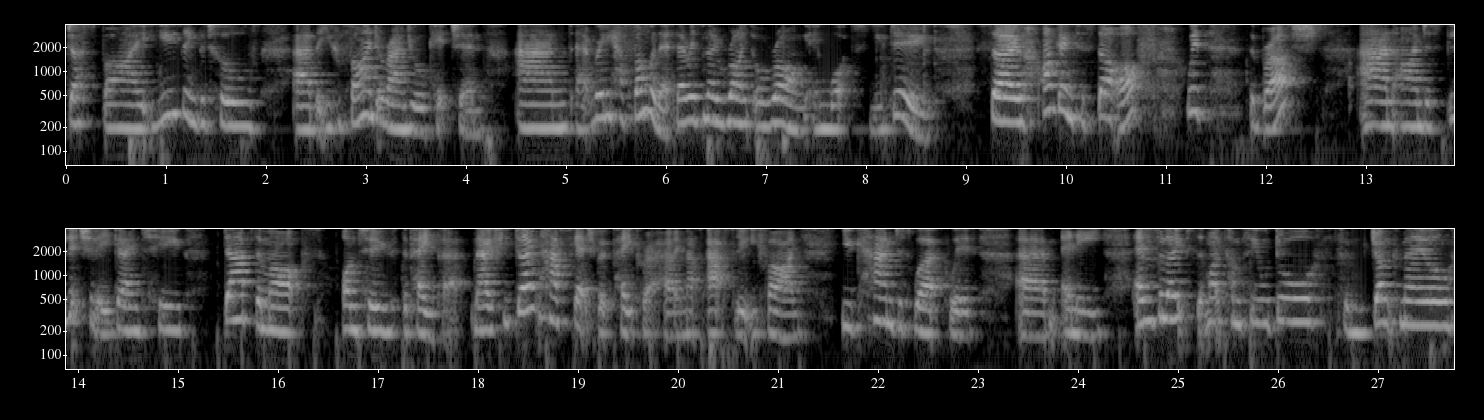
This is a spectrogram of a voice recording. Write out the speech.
just by using the tools uh, that you can find around your kitchen and uh, really have fun with it. There is no right or wrong in what you do. So I'm going to start off with the brush and I'm just literally going to dab the marks onto the paper. Now if you don't have sketchbook paper at home, that's absolutely fine. You can just work with um, any envelopes that might come through your door from junk mail.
